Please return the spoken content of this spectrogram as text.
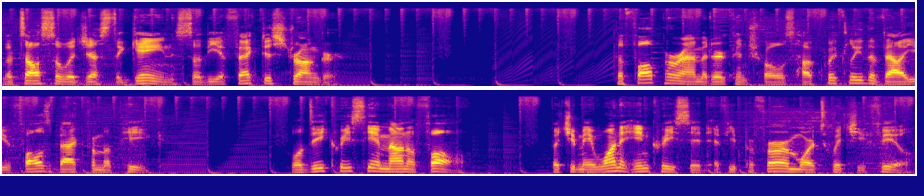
Let's also adjust the gain so the effect is stronger. The fall parameter controls how quickly the value falls back from a peak. We'll decrease the amount of fall, but you may want to increase it if you prefer a more twitchy feel.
